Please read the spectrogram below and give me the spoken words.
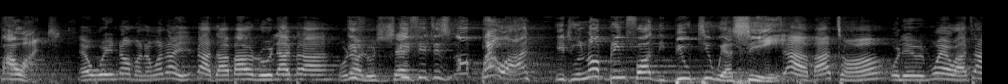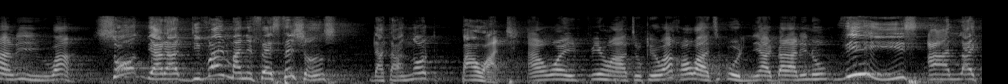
powered. ẹ wo iná mọ̀nàmọ́ná yìí nígbà tá a bá ro lágbára orí náà ló ń If, ṣiṣẹ́ if it is not powered, it will not bring forth the beauty we are seeing. tí a bá tàn án kò lè mú ẹwà tá à ń rí wá So there are divine manifestations that are not powered. àwọn ìfihàn àtòkè wá kan wà tí kò ní agbára nínú These are like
